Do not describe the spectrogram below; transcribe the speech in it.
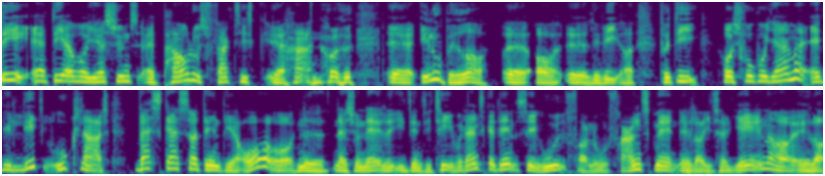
det er der, hvor jeg synes, at Paulus faktisk øh, har noget øh, endnu bedre øh, at øh, levere. Fordi hos Fukuyama er det lidt uklart, hvad skal så den der overordnede nationale identitet, hvordan skal den se ud for nogle franskmænd eller italienere, eller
